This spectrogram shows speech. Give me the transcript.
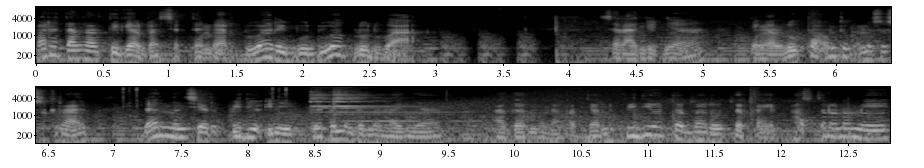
pada tanggal 13 September 2022. Selanjutnya, jangan lupa untuk subscribe dan share video ini ke teman-teman lainnya agar mendapatkan video terbaru terkait astronomi,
